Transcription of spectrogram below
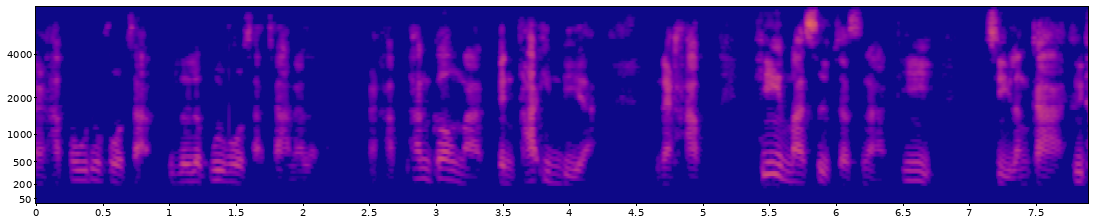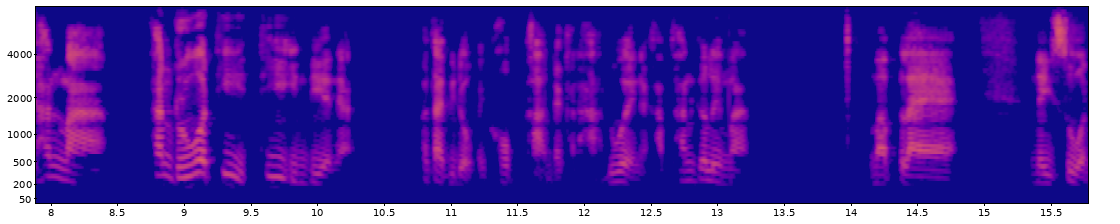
นะครับพระพุทธโคสะที่เรียกว่าพุทธโคสาจารย์นั่นแหละนะครับ ท่านก็มาเป็นพระอินเดีย นะครับ ที่มาสืบศาสนาที่ศรีลังกา คือท่านมาท่านรู้ว่าที่ที่อินเดียเนี่ยพระไตรปิฎกไม่ครบขาดแต่คาถาด้วยนะครับ ท่านก็เลยมามาแปลในส่วน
